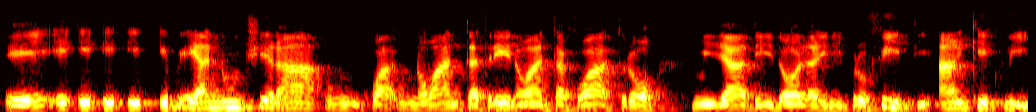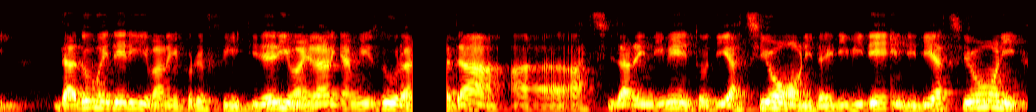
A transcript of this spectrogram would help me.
e, e, e, e annuncerà un 93-94 miliardi di dollari di profitti. Anche qui, da dove derivano i profitti? Derivano in larga misura da, uh, dal rendimento di azioni, dai dividendi di azioni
